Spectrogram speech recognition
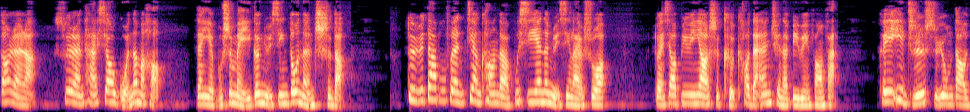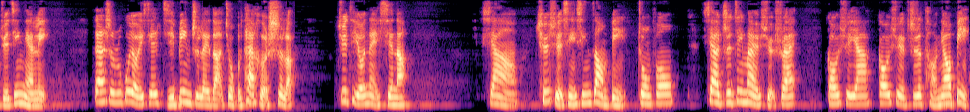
当然啦，虽然它效果那么好，但也不是每一个女性都能吃的。对于大部分健康的不吸烟的女性来说，短效避孕药是可靠的、安全的避孕方法。可以一直使用到绝经年龄，但是如果有一些疾病之类的，就不太合适了。具体有哪些呢？像缺血性心脏病、中风、下肢静脉血衰、高血压、高血脂、糖尿病、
